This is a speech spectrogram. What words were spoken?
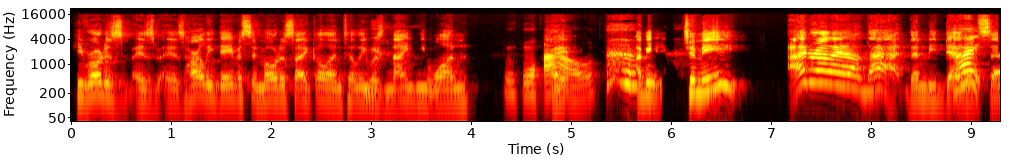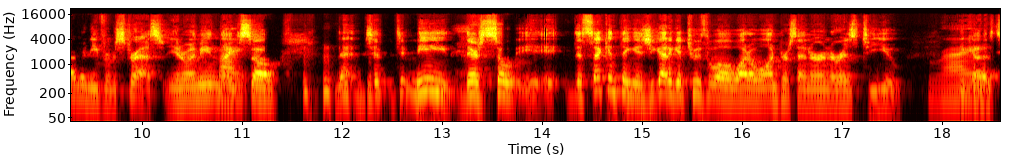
he rode his his, his Harley Davidson motorcycle until he was 91. Wow. I mean, to me, I'd rather have that than be dead Right. at 70 from stress. You know what I mean? Like, so that, to, to me, there's so i- the second thing is you got to get truthful of what a 1% earner is to you right. because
